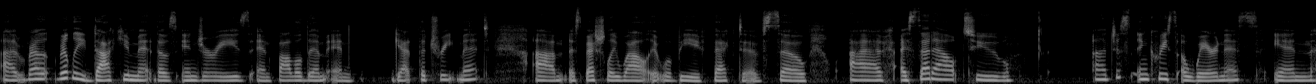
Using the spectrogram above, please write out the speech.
uh, re- really document those injuries and follow them and get the treatment, um, especially while it will be effective. So uh, I set out to uh, just increase awareness in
